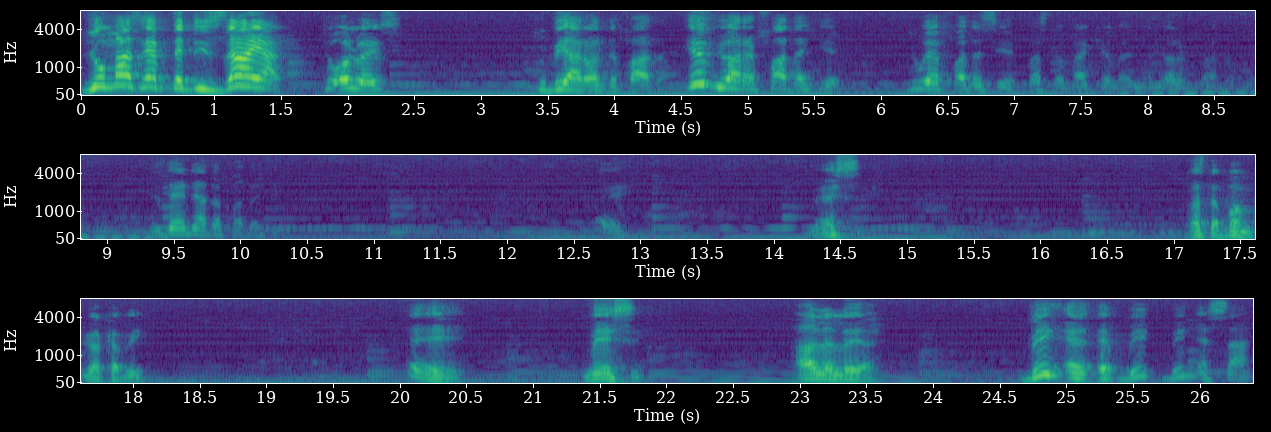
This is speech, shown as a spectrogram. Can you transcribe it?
You must have the desire to always to be around the Father. If you are a father here, do have fathers here? Pastor Michael, I know you are a father. Is there any other father here? Hey, mercy. Pastor Bong, you are coming. Hey, mercy. Hallelujah. Being a, a being a son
